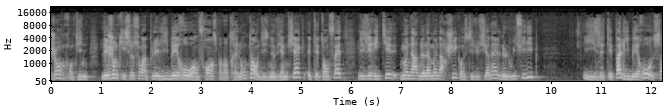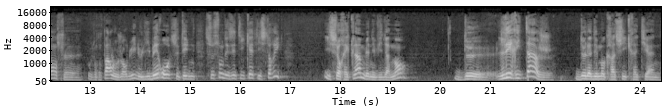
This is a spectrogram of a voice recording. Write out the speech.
gens qui se sont appelés libéraux en France pendant très longtemps, au XIXe siècle, étaient en fait les héritiers de la monarchie constitutionnelle de Louis-Philippe. Ils n'étaient pas libéraux au sens euh, où on parle aujourd'hui de libéraux. ce sont des étiquettes historiques. Ils se réclament bien évidemment de l'héritage de la démocratie chrétienne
